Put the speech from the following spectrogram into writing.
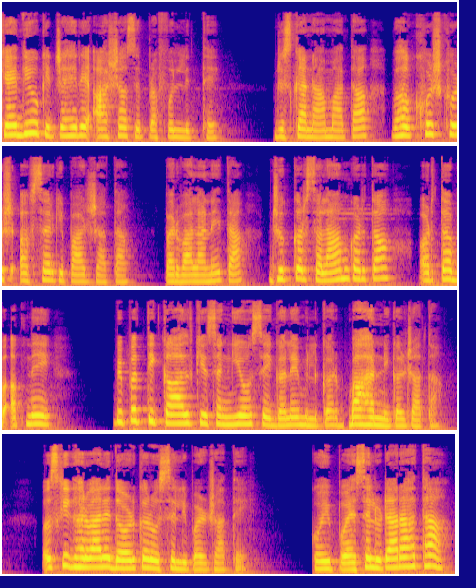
कैदियों के चेहरे आशा से प्रफुल्लित थे। जिसका नाम आता, वह खुश खुश अफसर के पास जाता। परवाला नेता झुककर सलाम करता और तब अपने विपत्ति काल के संगियों से गले मिलकर बाहर निकल जाता। उसके घर वाले दौड़कर उससे लिपट जाते। कोई पैसे लुटा रहा था?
